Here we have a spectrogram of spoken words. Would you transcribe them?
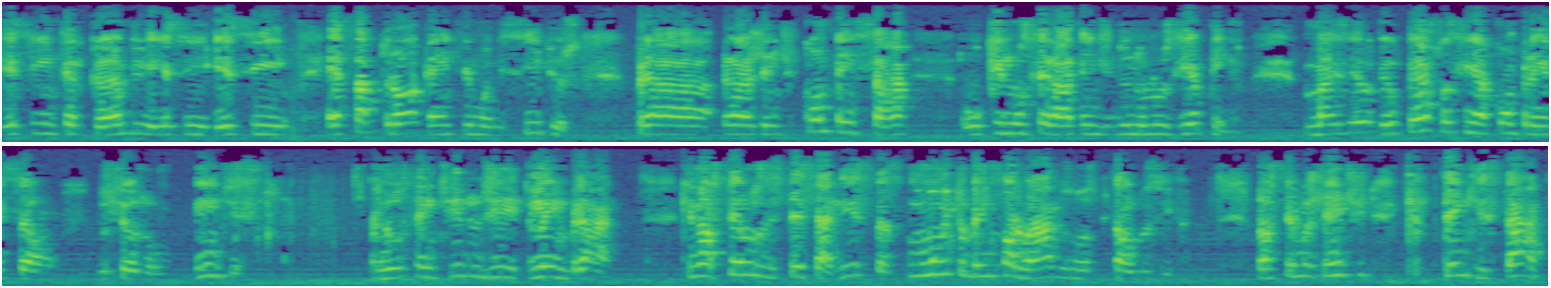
esse intercâmbio, esse, esse, essa troca entre municípios para a gente compensar o que não será atendido no Luzia Pinho. Mas eu, eu peço assim a compreensão dos seus ouvintes no sentido de lembrar que nós temos especialistas muito bem formados no Hospital Luzia. Nós temos gente que tem que estar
